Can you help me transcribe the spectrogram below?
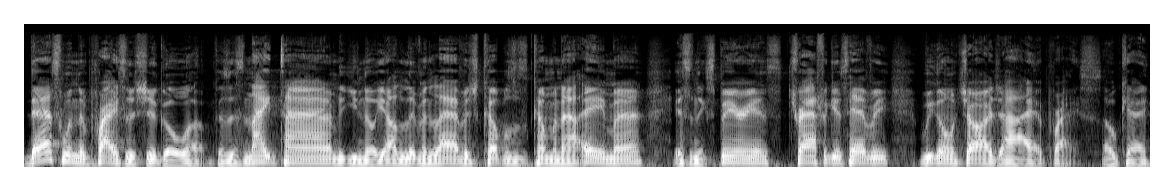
that's when the prices should go up. Cause it's nighttime, you know, y'all living lavish, couples is coming out. Hey, man, it's an experience. Traffic is heavy. we gonna charge a higher price, okay?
